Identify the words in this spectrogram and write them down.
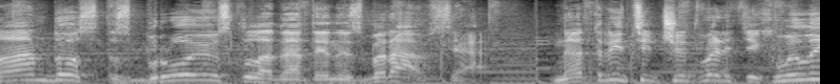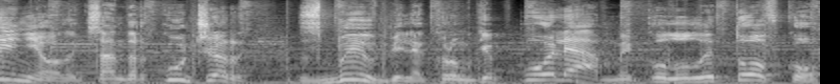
Командос зброю складати не збирався. На 34-й хвилині Олександр Кучер збив біля кромки поля Миколу Литовку.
